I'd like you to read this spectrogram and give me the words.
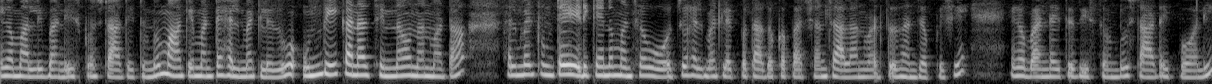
ఇంకా మళ్ళీ బండి తీసుకొని స్టార్ట్ అవుతుండు మాకేమంటే హెల్మెట్ లేదు. ఉంది కానీ అది చిన్న ఉందనమాట హెల్మెట్ ఉంటే ఎడికైనా మంచిగా పోవచ్చు. హెల్మెట్ లేకపోతే అదొక పర్సన్ చాలా అని పడుతుంది అని చెప్పేసి ఇక బండి అయితే తీస్తుండు. స్టార్ట్ అయిపోవాలి.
